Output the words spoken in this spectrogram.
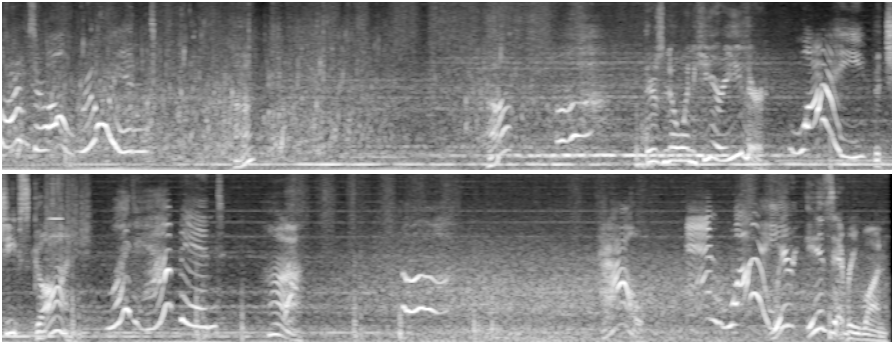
Farms are all ruined. Huh? Huh? There's no one here either. Why? The chief's gone. What happened? Huh? Oh, How? and why? Where is everyone?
